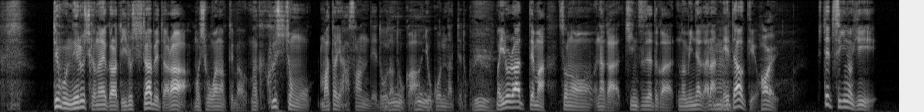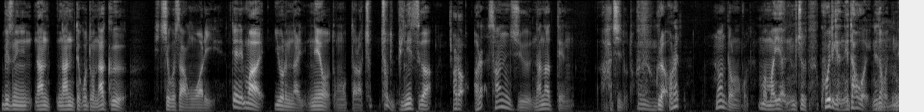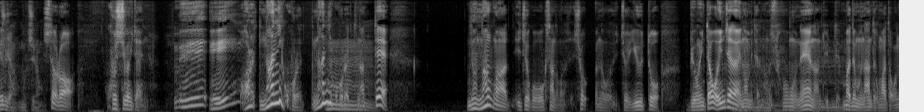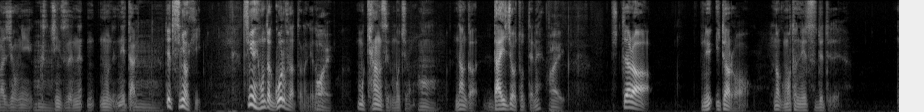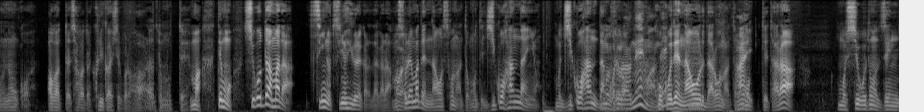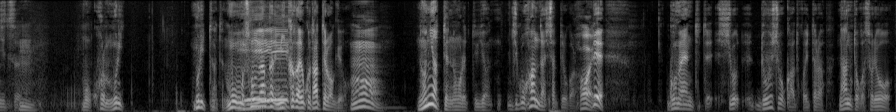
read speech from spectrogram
でも寝るしかないからっていろいろ調べたらもうしょうがなくて、まあ、なんかクッションを股に挟んでどうだとか横になってとか。いろいろあってまあそのなんか鎮痛剤とか飲みながら寝たわけよ、はい。そして次の日別になんなんてことなく七五三終わりでまあ夜になり寝ようと思ったらちょちょっと微熱があら。あれ？37.8度とかぐらい、あれ？なんだろうなこれ。まあまあいいやちょっとこういう時は寝た方がいい。寝た方がいい、寝るじゃん。もちろん。したら腰が痛いのよ。えー、えー？あれ？何これ？何これ？ってなってななんか一応こう奥さんとかしょあの一応言うと病院行った方がいいんじゃないの？みたいな「そうね」なんて言って。まあでもなんとかまた同じように鎮痛で、ね、飲んで寝たり。で次の日。次の日本当はゴルフだったんだけど、はい。もうキャンセルもちろん。うん。なんか大事を取ってね。はい。そしたら、ね、いたらなんかまた熱出てなんか上がったり下がったり繰り返してるからあれと思って。まあでも仕事はまだ次の次の日ぐらいからだから、まあ、はい。それまでに治そうなんて思って自己判断よ。もう自己判断これは。はねまあね。ここで治るだろうなんて思ってたら、もう仕事の前日、ん。もうこれ無理。無理ってなってもうもうその段階で3日が横経ってるわけよ、うん。何やってんの俺っていや自己判断しちゃってるから、はい。で「ごめん」って言って仕事「どうしようか」とか言ったらなんとかそれを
